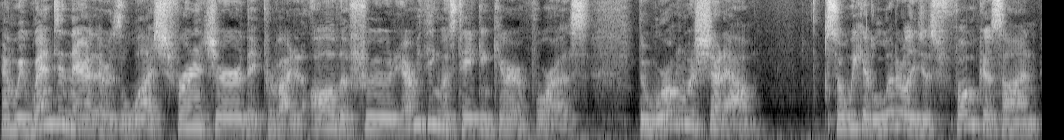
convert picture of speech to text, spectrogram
And we went in there, there was lush furniture, they provided all the food, everything was taken care of for us. The world was shut out, so we could literally just focus on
